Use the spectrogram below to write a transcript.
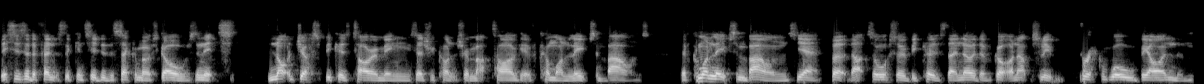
this is a defence that conceded the second most goals, and it's not just because Tyrone Mings, Ezri Konsa, and Matt Targett have come on leaps and bounds. They've come on leaps and bounds, yeah, but that's also because they know they've got an absolute brick wall behind them.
